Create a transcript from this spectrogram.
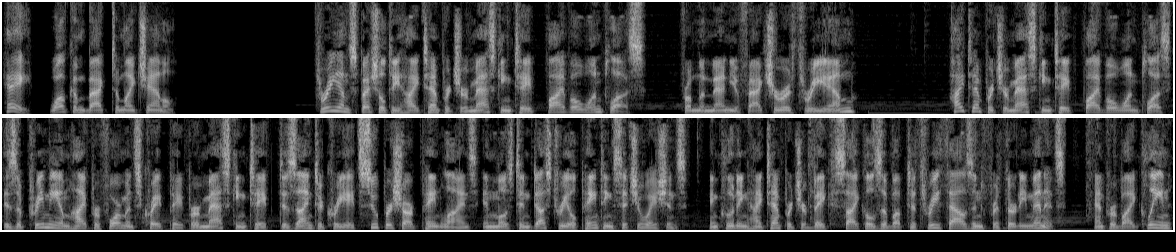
Hey, welcome back to my channel. 3M Specialty High Temperature Masking Tape 501 Plus. From the manufacturer 3M? High Temperature Masking Tape 501 Plus is a premium high-performance crepe paper masking tape designed to create super sharp paint lines in most industrial painting situations, including high-temperature bake cycles of up to 3000 for 30 minutes, and provide clean,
